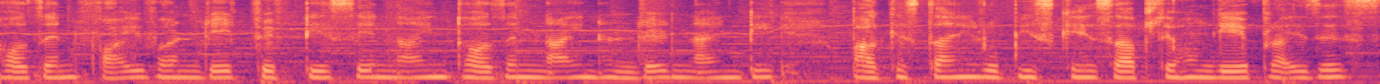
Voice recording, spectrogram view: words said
thousand five hundred fifty से nine thousand nine hundred ninety Pakistani rupees के हिसाब से होंगे ये प्राइजेस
